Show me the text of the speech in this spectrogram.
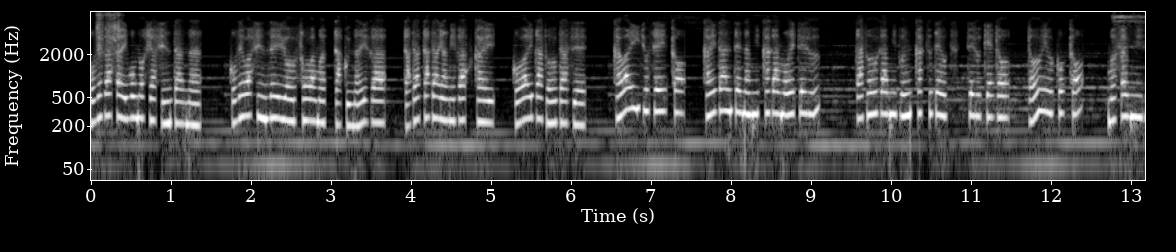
これが最後の写真だな。これは心霊要素は全くないが、ただただ闇が深い、怖い画像だぜ。可愛い女性と、階段で何かが燃えてる？画像が二分割で映ってるけど、どういうこと？まさに、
